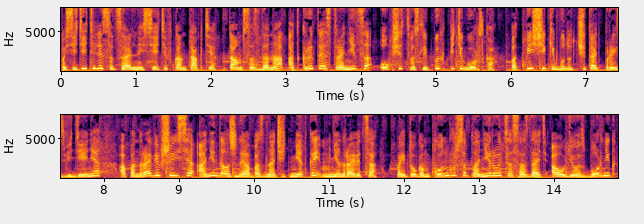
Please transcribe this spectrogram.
Посетители социальной сети ВКонтакте. Там создана открытая страница Общества слепых Пятигорска. Подписчики будут читать произведения, а понравившиеся они должны обозначить меткой «Мне нравится». По итогам конкурса планируется создать аудиосборник,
